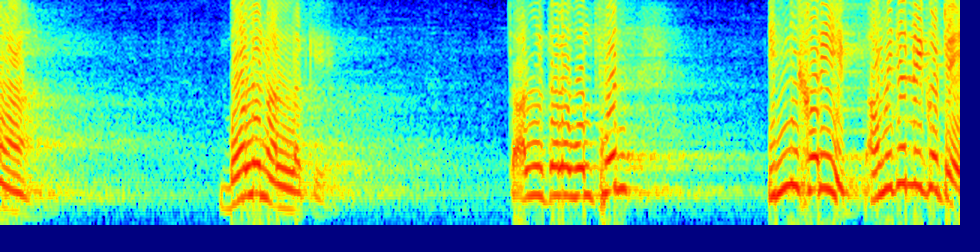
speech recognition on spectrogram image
না, বলেন আল্লাহকে। তো আল্লাহ তালা বলছেন, ইন্নি করিব, আমি তো নিকটে।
